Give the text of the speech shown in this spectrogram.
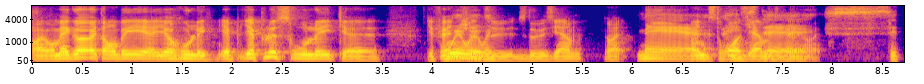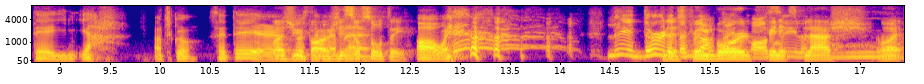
Ouais, Omega est tombé, il a roulé. Il a, il a plus roulé que, qu'il a fait Oui, une oui, oui. Du, du deuxième. Ouais. Mais Même du troisième, c'était- ouais. Ah, En tout cas, c'était. euh, Ouais, ça, j'ai vraiment- sursauté. Ah ouais. Les deux, Le springboard, passer, Phoenix là. Splash. Ouais.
